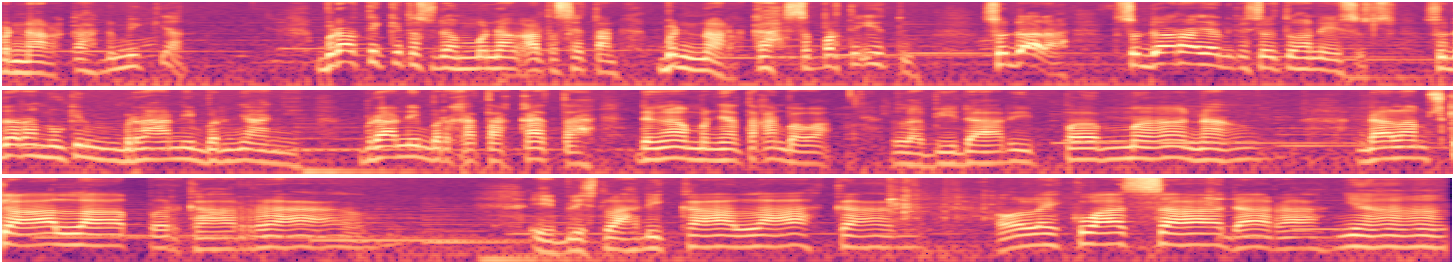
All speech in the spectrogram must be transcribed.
Benarkah demikian? Berarti kita sudah menang atas setan. Benarkah seperti itu? Saudara, saudara yang dikasih Tuhan Yesus, saudara mungkin berani bernyanyi, berani berkata-kata dengan menyatakan bahwa lebih dari pemenang dalam segala perkara Iblis telah dikalahkan oleh kuasa darahnya.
